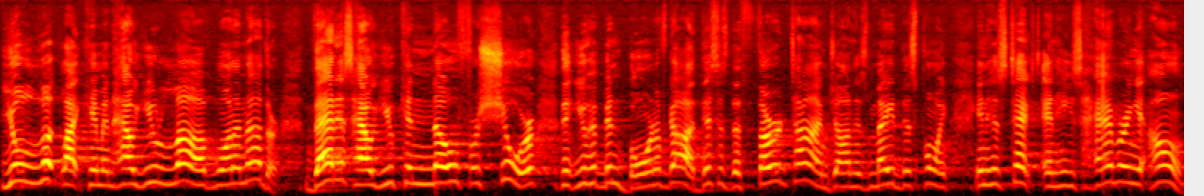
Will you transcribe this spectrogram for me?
You'll look like Him in how you love one another. That is how you can know for sure that you have been born of God. This is the third time John has made this point in his text, and he's hammering it home.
